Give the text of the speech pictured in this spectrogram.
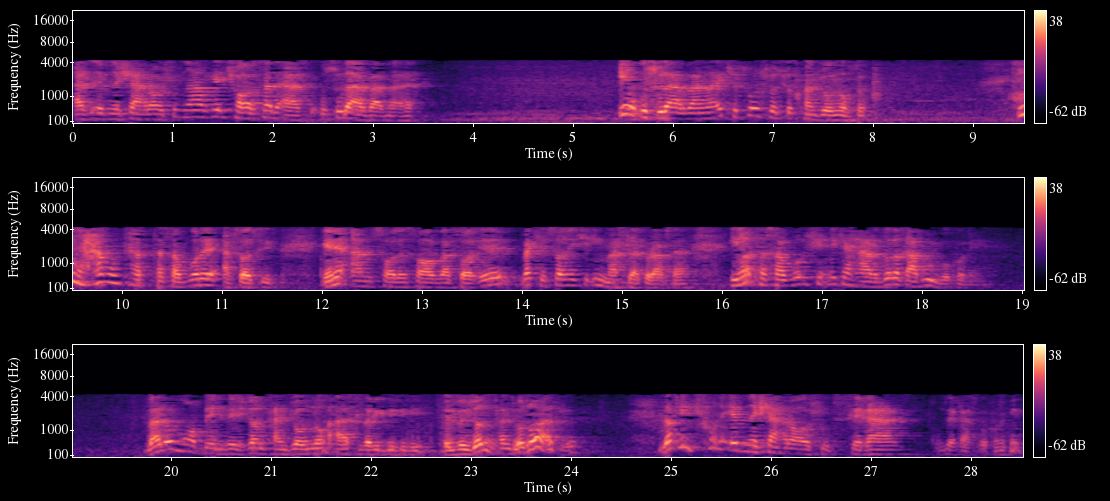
از ابن شهراشون نه که 400 اصل اصول اربعه این اصول اربعه چطور شد؟ شد 59 تا. این همون تصور اساسی یعنی امثال صاحب وسائل و کسانی که این مسلک رو رفتن. اینا تصورش اینه که هر دو رو قبول بکنیم. ولو ما بلوجدان 59 اصل داریم ببینیم بلوجدان 59 اصله لیکن چون ابن شهر آشوب سقر خوب دقت بکنیم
